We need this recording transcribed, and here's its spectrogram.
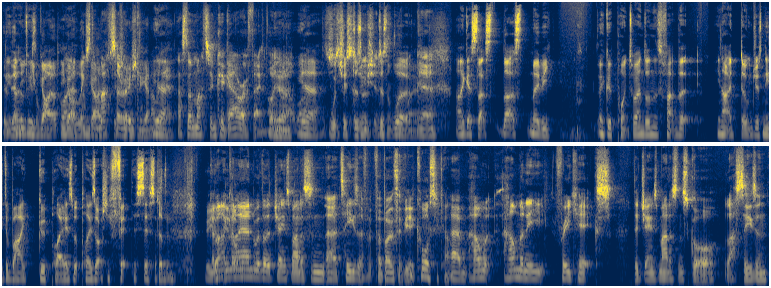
I don't Then think you've a got, you've got a. That's the Lingard Mata situation and- again, haven't Yeah. you? That's the Matt and Kagawa effect, putting Yeah. him out wide. yeah, It's which just just doesn't doesn't work. Yeah, And I guess that's that's maybe a good point to end on is the fact that United don't just need to buy good players, but players who actually fit the system. You Can, I, can look- I end with a James Maddison uh, teaser for, for both of you? Of course, you can. Um, how how many free kicks did James Maddison score last season,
